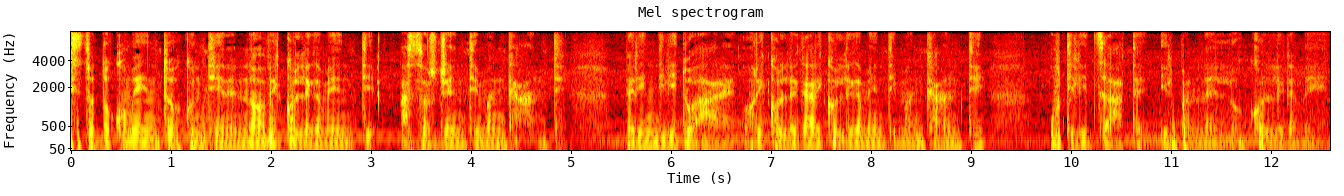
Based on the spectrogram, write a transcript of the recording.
Questo documento contiene nove collegamenti a sorgenti mancanti. Per individuare o ricollegare i collegamenti mancanti utilizzate il pannello collegamenti.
